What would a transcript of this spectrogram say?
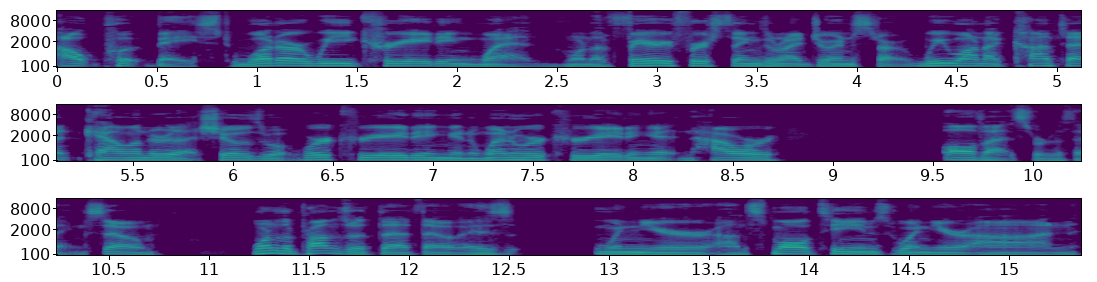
output based. What are we creating when? One of the very first things when I joined Start, we want a content calendar that shows what we're creating and when we're creating it and how we're all that sort of thing. So one of the problems with that though is when you're on small teams, when you're on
